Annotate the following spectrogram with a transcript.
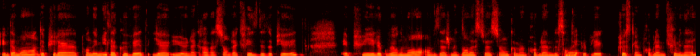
évidemment, depuis la pandémie de la COVID, il y a eu une aggravation de la crise des opioïdes. Et puis, le gouvernement envisage maintenant la situation comme un problème de santé publique plus qu'un problème criminel.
